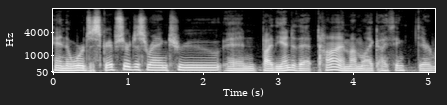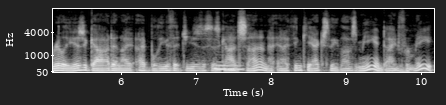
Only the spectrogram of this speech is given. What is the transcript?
and the words of Scripture just rang true. And by the end of that time, I'm like, I think there really is a God, and I, I believe that Jesus is God's mm-hmm. Son, and I, and I, think He actually loves me and died for mm-hmm. me.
